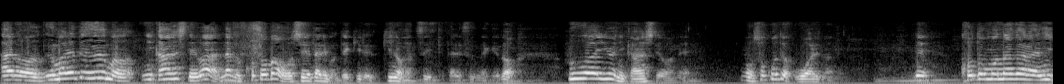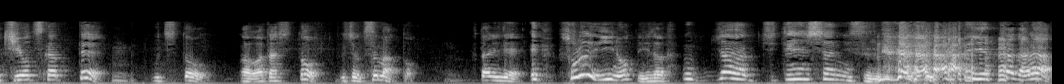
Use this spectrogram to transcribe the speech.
あの、生まれてウーモに関しては、なんか言葉を教えたりもできる機能がついてたりするんだけど、風和優に関してはね、もうそこで終わりなの。で、子供ながらに気を使って、うちと、あ私と、うちの妻と、二人で、え、それでいいの？って言ったら、うんじゃあ自転車にする。っ て言ったから、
